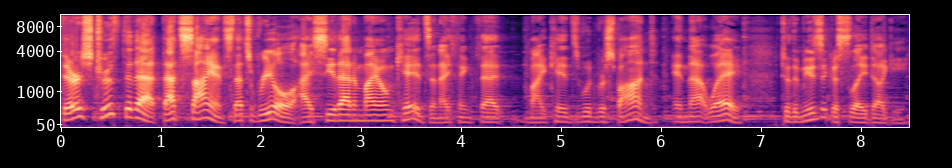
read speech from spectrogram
there's truth to that. That's science. That's real. I see that in my own kids, and I think that my kids would respond in that way to the music of Slay Duggee.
